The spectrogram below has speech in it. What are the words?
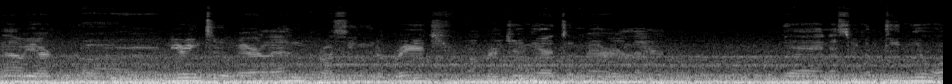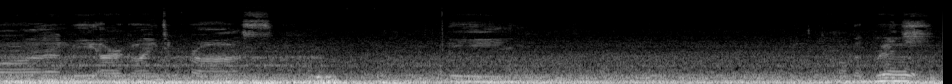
Now we are uh, nearing to Maryland, crossing the bridge from Virginia to Maryland. Then as we continue on, we are going to cross the, the bridge. The,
